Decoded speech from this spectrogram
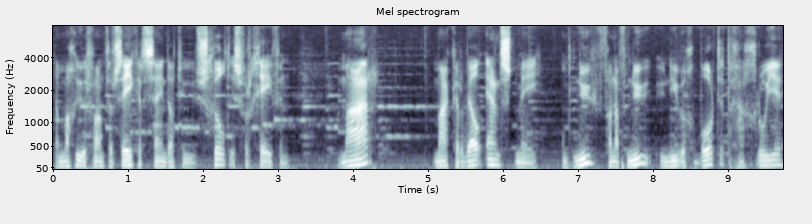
dan mag u ervan verzekerd zijn dat uw schuld is vergeven. Maar maak er wel ernst mee om nu, vanaf nu, uw nieuwe geboorte te gaan groeien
